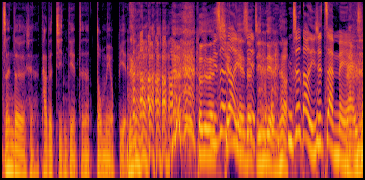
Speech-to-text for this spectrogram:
真的它的景点真的都没有变，都是你这到底千年的是景点。你这到底是赞美还是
